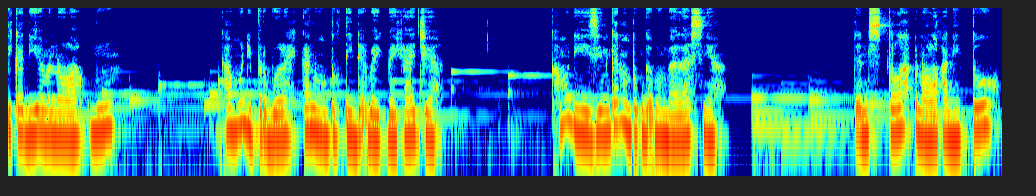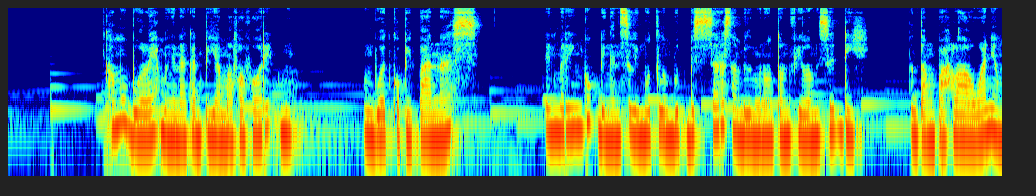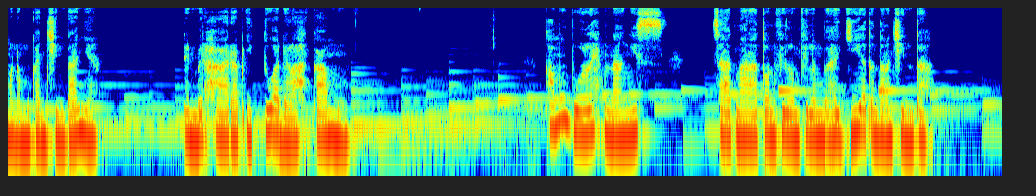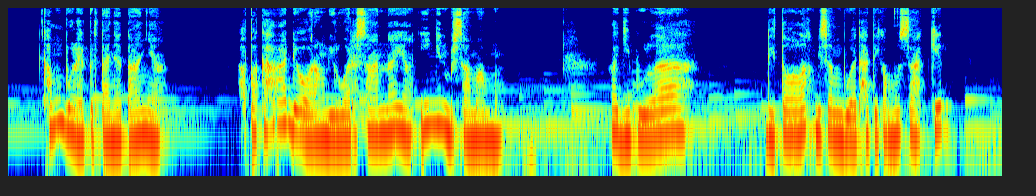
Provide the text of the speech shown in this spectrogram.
Ketika dia menolakmu, kamu diperbolehkan untuk tidak baik-baik aja. Kamu diizinkan untuk gak membalasnya. Dan setelah penolakan itu, kamu boleh mengenakan piyama favoritmu, membuat kopi panas, dan meringkuk dengan selimut lembut besar sambil menonton film sedih tentang pahlawan yang menemukan cintanya, dan berharap itu adalah kamu kamu boleh menangis saat maraton film-film bahagia tentang cinta. Kamu boleh bertanya-tanya, apakah ada orang di luar sana yang ingin bersamamu? Lagi pula, ditolak bisa membuat hati kamu sakit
